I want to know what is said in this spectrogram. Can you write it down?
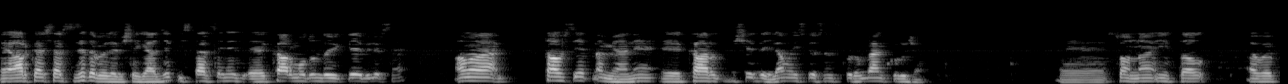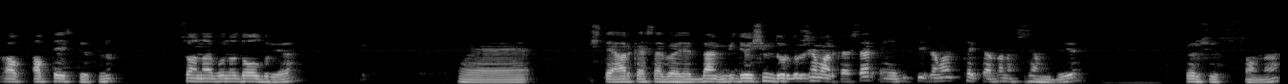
E, arkadaşlar size de böyle bir şey gelecek. İsterseniz e, kar modunda yükleyebilirsiniz. Ama tavsiye etmem yani. E, kar bir şey değil ama istiyorsanız kurun. Ben kuracağım. E, sonra install web update istiyorsunuz. Sonra bunu dolduruyor. E, işte arkadaşlar böyle. Ben videoyu şimdi durduracağım arkadaşlar. E, bittiği zaman tekrardan açacağım videoyu. Görüşürüz sonra.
